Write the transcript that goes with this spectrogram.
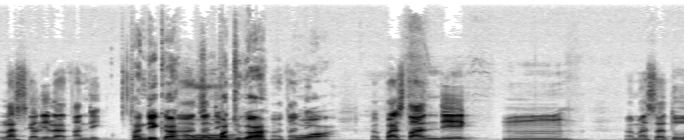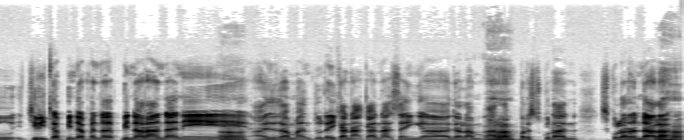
last kali lah Tandik. Tandik ah. Ah, Tandik. Tempat juga. Ah, Tandik. Wah. Lepas Tandik hmm, ah, masa tu cerita pindah-pindah pindah randa ni ah. zaman tu dari kanak-kanak sehingga dalam alam persekolahan sekolah rendah lah Aha,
